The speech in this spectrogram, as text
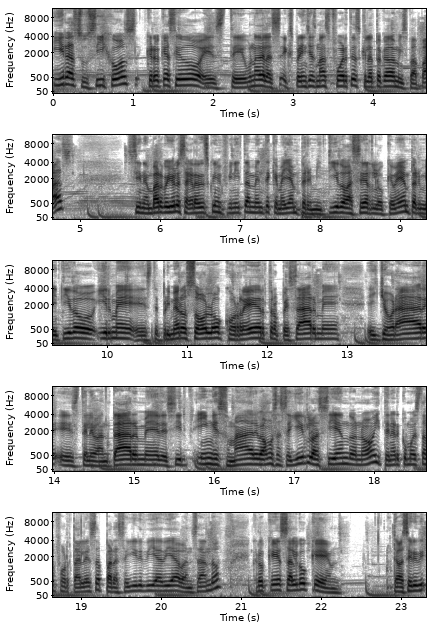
ir a sus hijos, creo que ha sido este, una de las experiencias más fuertes que le ha tocado a mis papás. Sin embargo, yo les agradezco infinitamente que me hayan permitido hacerlo, que me hayan permitido irme este, primero solo, correr, tropezarme, eh, llorar, este, levantarme, decir, Inge su madre, vamos a seguirlo haciendo, ¿no? Y tener como esta fortaleza para seguir día a día avanzando. Creo que es algo que te va, a servir,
